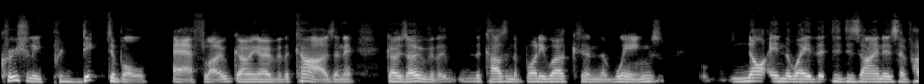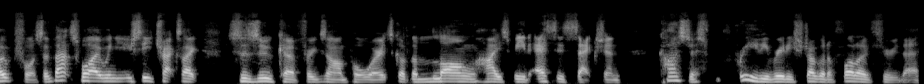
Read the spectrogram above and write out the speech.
crucially predictable airflow going over the cars and it goes over the, the cars and the bodywork and the wings not in the way that the designers have hoped for. So that's why when you see tracks like Suzuka, for example, where it's got the long high speed S's section, cars just really, really struggle to follow through there.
